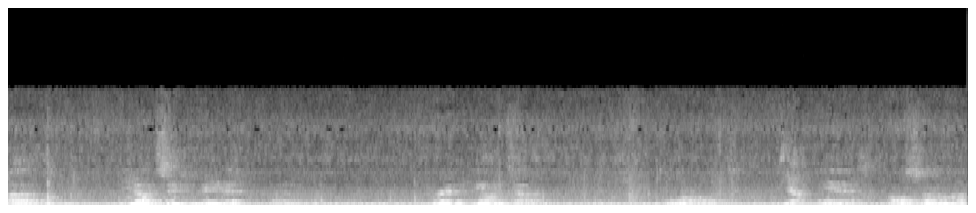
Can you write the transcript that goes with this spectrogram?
Uh, You know, it seems to me that uh, we're in a healing time for all of us. Yeah. And also, uh,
